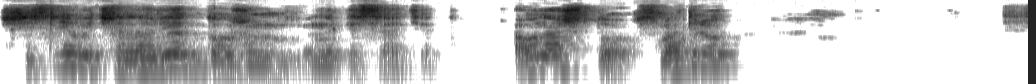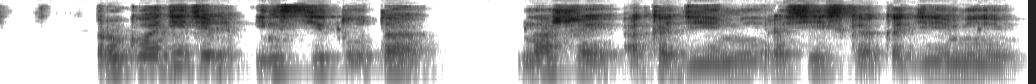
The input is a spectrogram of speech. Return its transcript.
счастливый человек должен написать это. А у нас что? Смотрю, руководитель института нашей академии, Российской академии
